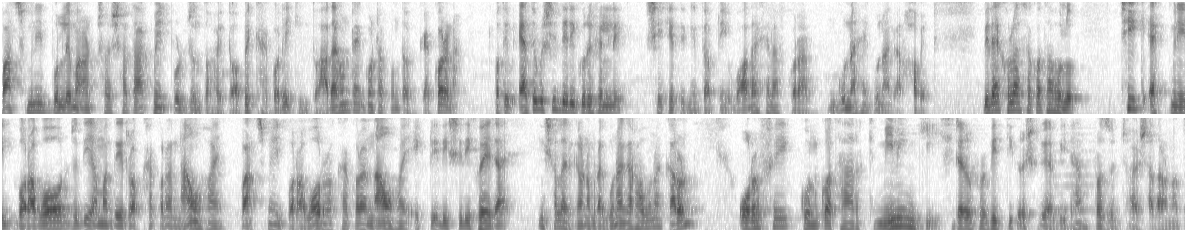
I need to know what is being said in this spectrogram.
পাঁচ মিনিট বললে মানুষ ছয় সাত আট মিনিট পর্যন্ত হয়তো অপেক্ষা করে, কিন্তু আধা ঘণ্টা এক ঘণ্টা পর্যন্ত অপেক্ষা করে না। অতএব এত বেশি দেরি করে ফেললে সেক্ষেত্রে কিন্তু আপনি ওয়াদা খেলাফ করার গুনাহে গুণাগার হবেন। বিদায় খোলাসা কথা হলো ঠিক এক মিনিট বরাবর যদি আমাদের রক্ষা করা নাও হয়, পাঁচ মিনিট বরাবর রক্ষা করা নাও হয়, একটু এদিক সেদিক হয়ে যায়, ইনশাল্লাহ এর কারণে আমরা গুণাগার হব না। কারণ ওরফে কোন কথার মিনিং কী, সেটার উপর ভিত্তি করে সেটার বিধান প্রযোজ্য হয় সাধারণত।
